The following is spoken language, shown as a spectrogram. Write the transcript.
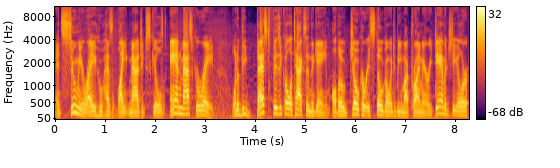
and Sumire who has light magic skills and Masquerade, one of the best physical attacks in the game, although Joker is still going to be my primary damage dealer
